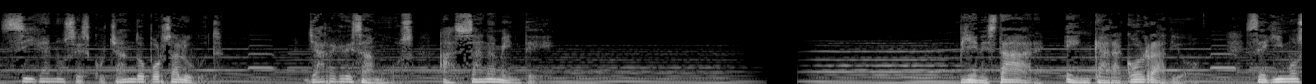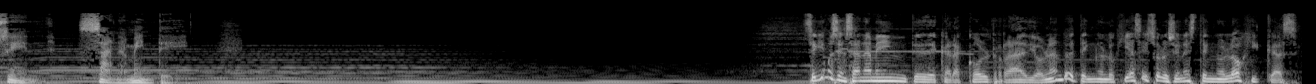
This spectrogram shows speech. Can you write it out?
Síganos escuchando por salud. Ya regresamos a Sanamente. Bienestar en Caracol Radio. Seguimos en Sanamente. Seguimos en Sanamente de Caracol Radio, hablando de tecnologías y soluciones tecnológicas,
